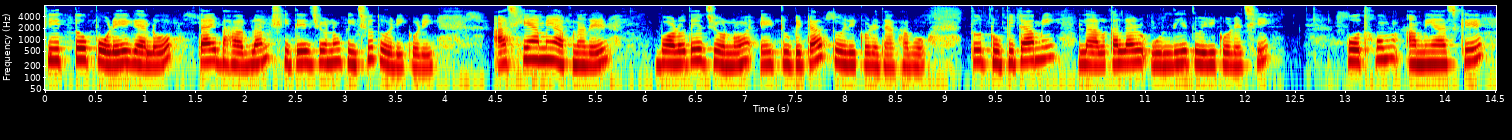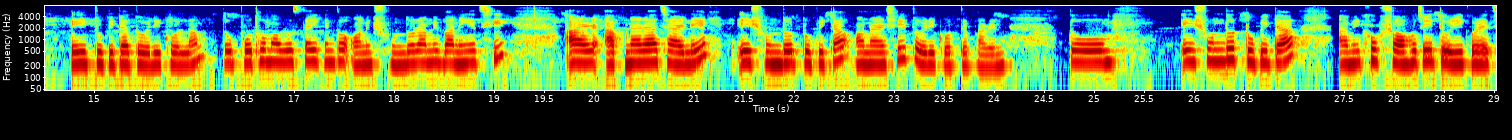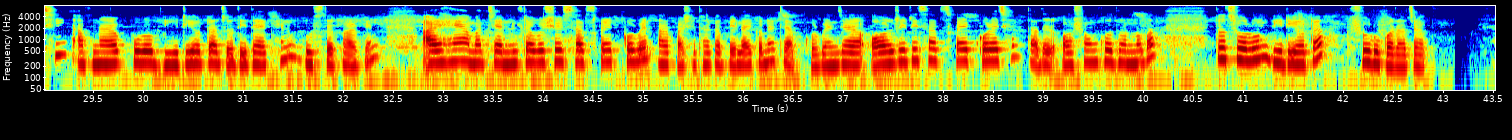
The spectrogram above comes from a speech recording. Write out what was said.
শীত তো পড়েই গেল, তাই ভাবলাম শীতের জন্য কিছু তৈরি করি। আজকে আমি আপনাদের বড়দের জন্য এই টুপিটা তৈরি করে দেখাবো। তো টুপিটা আমি লাল কালার উল দিয়ে তৈরি করেছি। প্রথম আমি আজকে এই টুপিটা তৈরি করলাম। তো প্রথম অবস্থায় কিন্তু অনেক সুন্দর আমি বানিয়েছি। আর আপনারা চাইলে এই সুন্দর টুপিটা অনায়াসেই তৈরি করতে পারেন। তো এই সুন্দর টুপিটা আমি খুব সহজেই তৈরি করেছি। আপনারা পুরো ভিডিওটা যদি দেখেন, বুঝতে পারবেন। আর হ্যাঁ আমার চ্যানেলটা অবশ্যই সাবস্ক্রাইব করবেন আর পাশে থাকা বেল আইকনে ট্যাপ করবেন। যারা অলরেডি সাবস্ক্রাইব করেছেন, তাদের অসংখ্য ধন্যবাদ। তো চলুন ভিডিওটা শুরু করা যাক।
